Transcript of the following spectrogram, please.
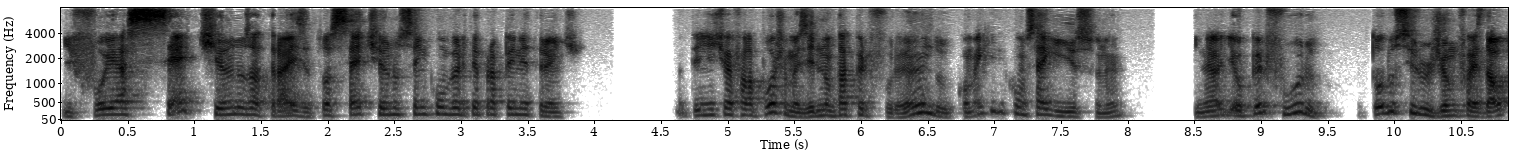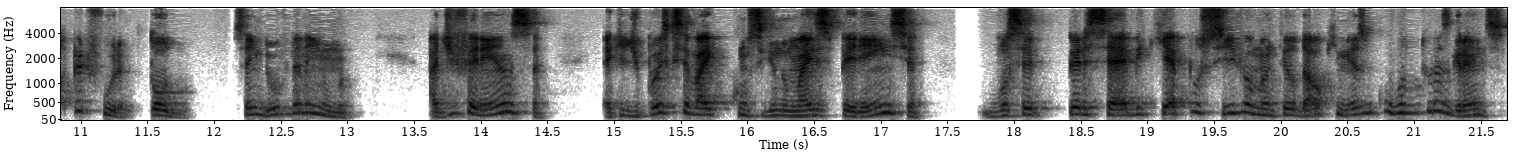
E foi há sete anos atrás. Eu estou há sete anos sem converter para penetrante. Tem gente que vai falar, poxa, mas ele não está perfurando? Como é que ele consegue isso, né? E, né, eu perfuro. Todo cirurgião que faz DALC perfura. Todo. Sem dúvida nenhuma. A diferença é que depois que você vai conseguindo mais experiência, você percebe que é possível manter o DALC mesmo com roturas grandes.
